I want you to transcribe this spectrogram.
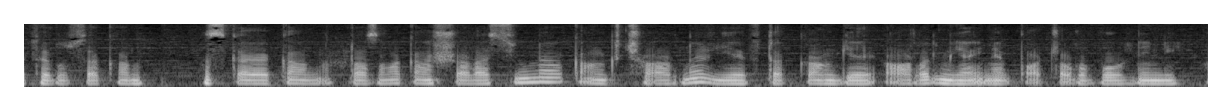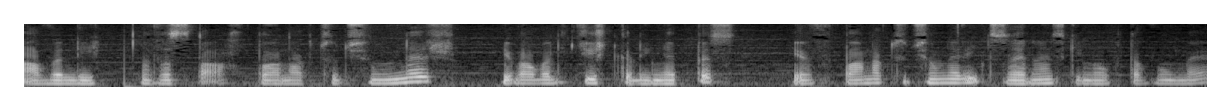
եթե ռուսական հսկայական ռազմական շարասյունը կանգ չառներ եւ դա կանգ է առել միայն այն պատճառով, որ լինի ավելի վստահ բանակցություններ եւ ավելի ճիշտ կլինի այդպես եւ բանակցություններից Զելենսկին օգտվում է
